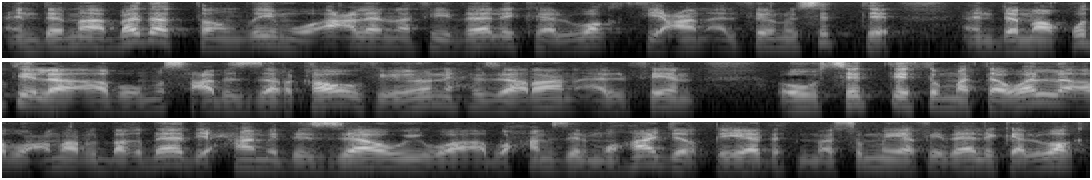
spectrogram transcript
عندما بدأ التنظيم وأعلن في ذلك الوقت في عام 2006 عندما قتل أبو مصعب الزرقاوي في يونيو حزيران 2006 ثم تولى أبو عمر البغدادي حامد الزاوي وأبو حمزة المهاجر قيادة ما سمي في ذلك الوقت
